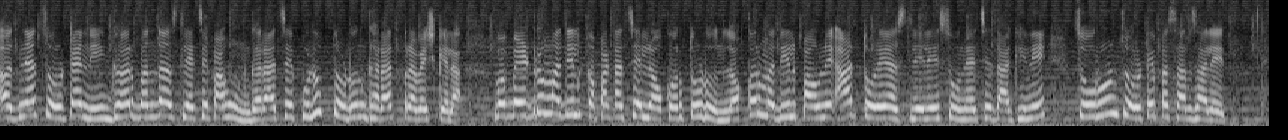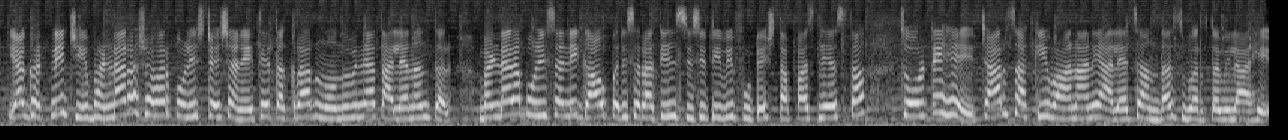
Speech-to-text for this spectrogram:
अज्ञात चोरट्यांनी घर बंद असल्याचे पाहून घराचे कुलूप तोडून घरात प्रवेश केला व बेडरूम मधील कपाटाचे लॉकर तोडून लॉकर मधील पावणे आठ तोळे असलेले सोन्याचे दागिने चोरून चोरटे पसार झालेत. या घटनेची भंडारा शहर पोलीस स्टेशन येथे तक्रार नोंदविण्यात आल्यानंतर भंडारा पोलिसांनी गाव परिसरातील सीसीटीव्ही फुटेज तपासले असता चोरटे हे चार चाकी वाहनाने आल्याचा अंदाज वर्तविला आहे.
